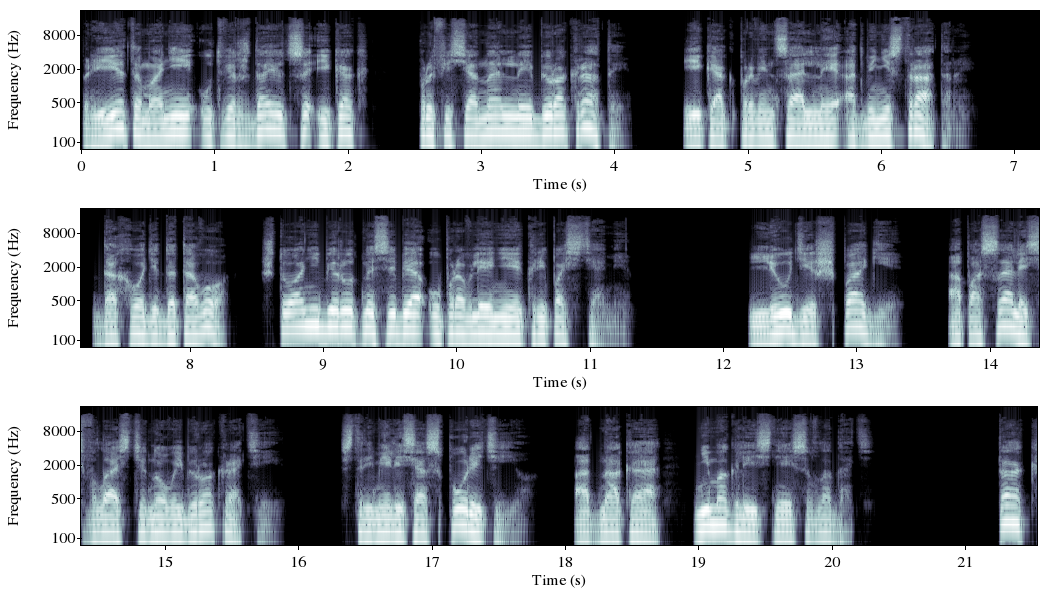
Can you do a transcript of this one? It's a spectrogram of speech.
При этом они утверждаются и как профессиональные бюрократы, и как провинциальные администраторы. Доходит до того, что они берут на себя управление крепостями. Люди-шпаги опасались власти новой бюрократии, стремились оспорить ее, однако не могли с ней совладать. Так,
